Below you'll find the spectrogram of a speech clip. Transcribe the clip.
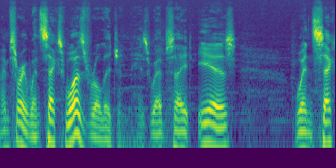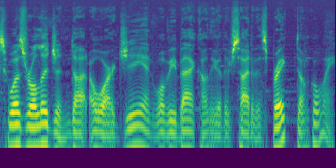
I'm sorry, When Sex Was Religion. His website is whensexwasreligion.org, and we'll be back on the other side of this break. Don't go away.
